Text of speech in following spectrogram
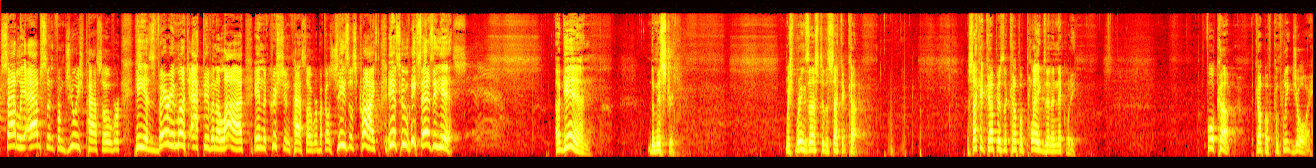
sadly absent from Jewish Passover, he is very much active and alive in the Christian Passover because Jesus Christ is who he says he is. Again, the mystery. Which brings us to the second cup. The second cup is the cup of plagues and iniquity. Full cup, the cup of complete joy.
